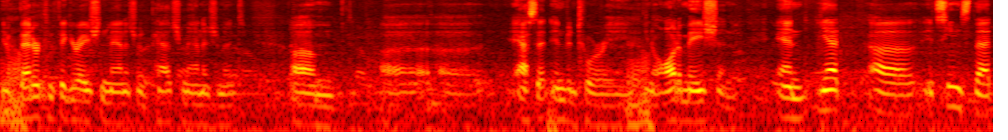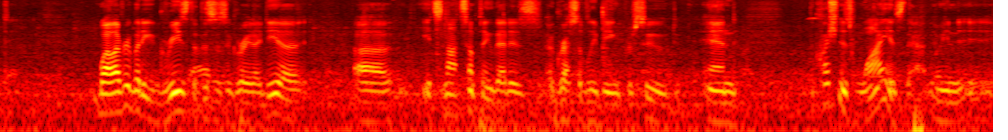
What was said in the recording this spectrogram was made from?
You know, better configuration management, patch management, um, uh, uh, asset inventory, you know, automation, and yet uh, it seems that while everybody agrees that this is a great idea, uh, it's not something that is aggressively being pursued. And the question is, why is that? I mean,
